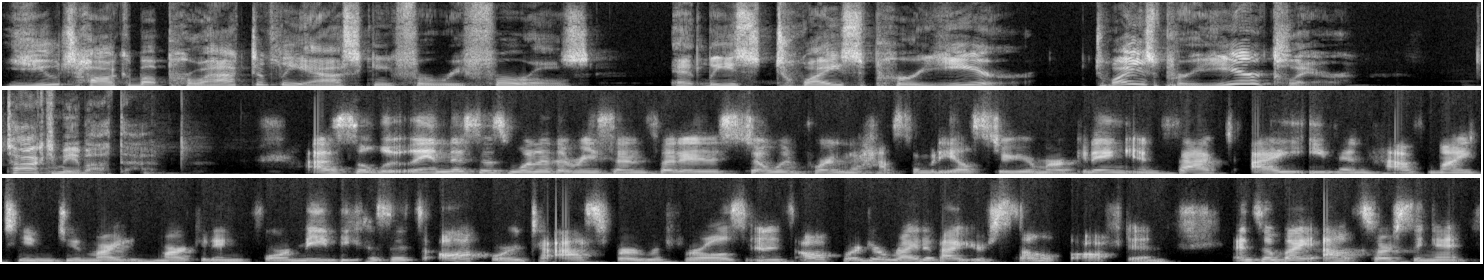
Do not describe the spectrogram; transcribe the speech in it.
you talk about proactively asking for referrals at least twice per year. Twice per year, Claire. Talk to me about that. Absolutely. And this is one of the reasons that it is so important to have somebody else do your marketing. In fact, I even have my team do my marketing for me because it's awkward to ask for referrals and it's awkward to write about yourself often. And so by outsourcing it,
